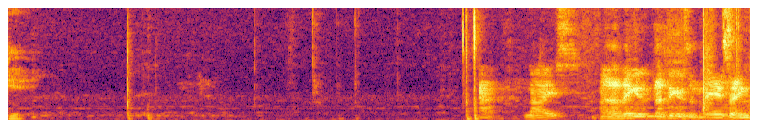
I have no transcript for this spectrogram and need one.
Okay. Nice. I think that thing is amazing.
